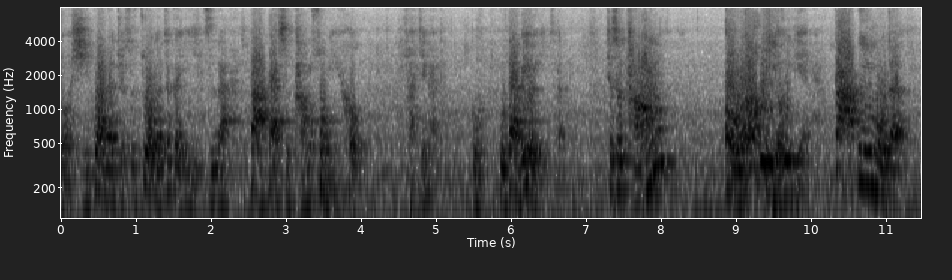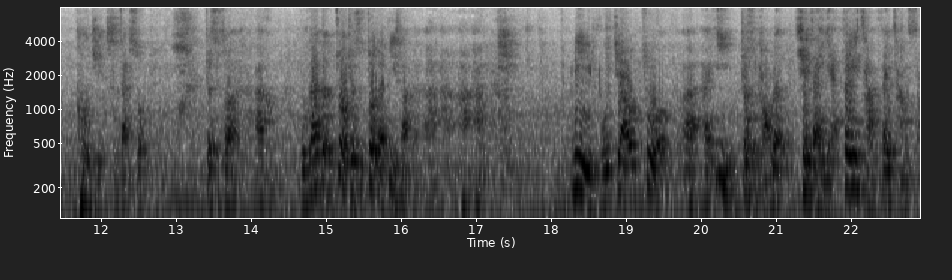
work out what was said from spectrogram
所习惯的就是坐的这个椅子呢，大概是唐宋以后传进来的。古古代没有椅子的，就是唐偶尔会有一点大规模的普及是在宋，就是说啊，古代的坐就是坐在地上的啊啊啊啊。立不教做呃呃义就是讨论，现在也非常非常少，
